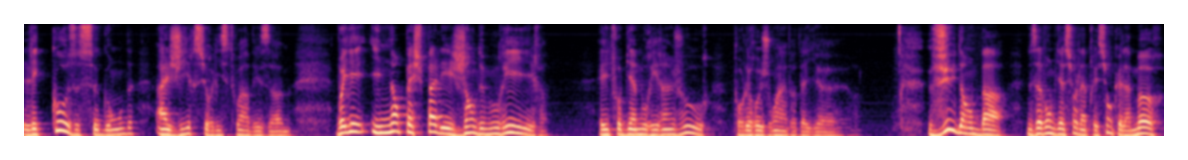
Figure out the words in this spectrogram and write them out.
les causes secondes agir sur l'histoire des hommes. Voyez, il n'empêche pas les gens de mourir, et il faut bien mourir un jour pour le rejoindre d'ailleurs. Vu d'en bas, nous avons bien sûr l'impression que la mort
